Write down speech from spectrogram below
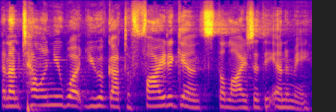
And I'm telling you what, you have got to fight against the lies of the enemy.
